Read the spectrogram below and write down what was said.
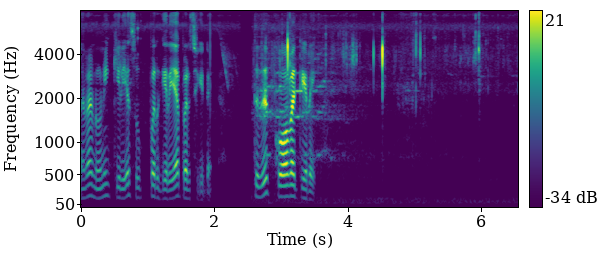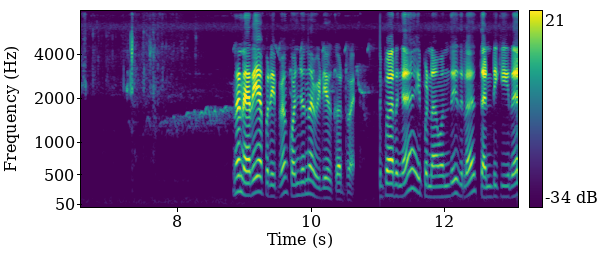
நல்லா நுனிக்கீரையை சூப்பர் கீரையாக பறிச்சுக்கிட்டேன். அடுத்தது கோவக்கீரை. நான் நிறையா பறிப்பேன். கொஞ்சம் தான் வீடியோ காட்டுறேன். பாருங்கள் இப்போ நான் வந்து இதில் தண்டிக்கீரை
